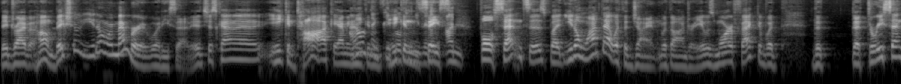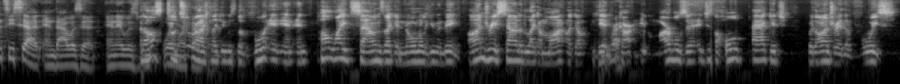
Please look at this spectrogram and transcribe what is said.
they drive it home. Big Show, you don't remember what he said. It's just kind of he can talk. I mean, I he can he can, can say un- full sentences, but you don't want that with a giant with Andre. It was more effective with the the three sentences he said, and that was it. And it was but also too, Raj, like it was the voice, and, and, Paul White sounds like a normal human being. Andre sounded like a mon- like a he had right. gar- you know, marbles in it. It's just the whole package with Andre. The voice,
